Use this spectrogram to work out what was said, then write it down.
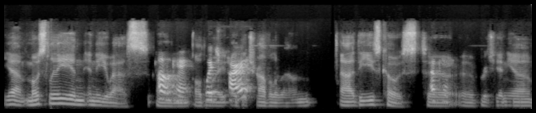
Yeah, mostly in in the U.S. Oh, okay, um, which I, part? I travel around. Uh, the East Coast, uh, okay. uh, Virginia,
